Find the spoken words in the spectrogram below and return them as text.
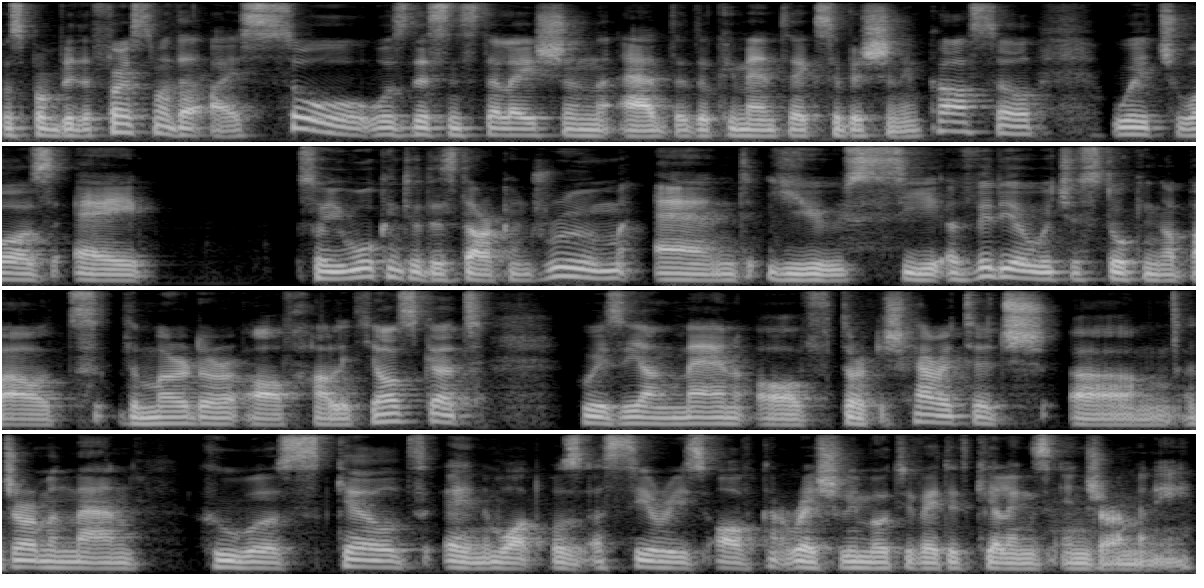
was probably the first one that I saw was this installation at the Documenta exhibition in Kassel, which was a so you walk into this darkened room and you see a video which is talking about the murder of Halit Yozgat, who is a young man of Turkish heritage, um, a German man who was killed in what was a series of racially motivated killings in Germany.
